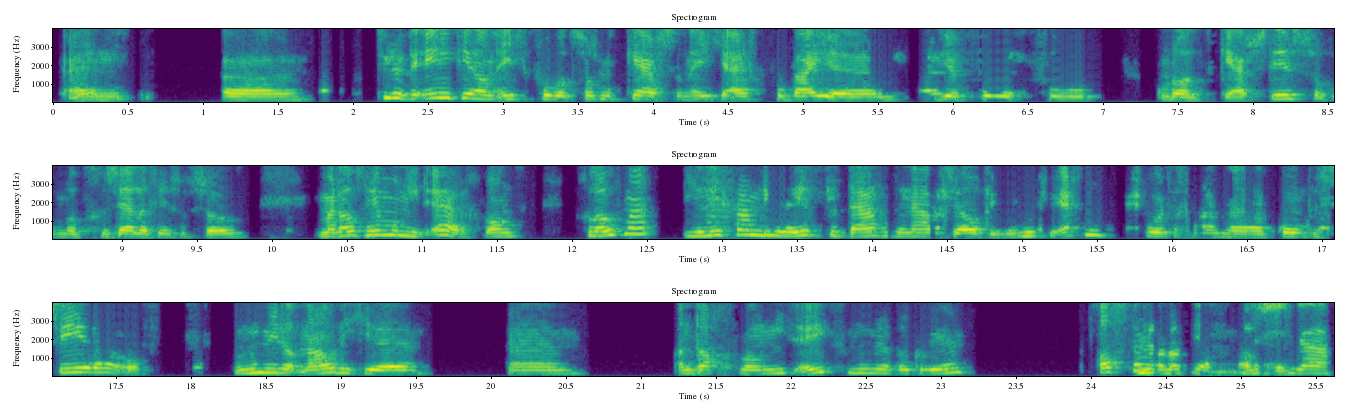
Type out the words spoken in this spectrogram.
En uh, natuurlijk, de ene keer dan eet je bijvoorbeeld, zoals met kerst, dan eet je eigenlijk voorbij je, je voorgevoel omdat het kerst is of omdat het gezellig is of zo. Maar dat is helemaal niet erg, want geloof me, je lichaam die regelt het dagen daarna zelf weer. Daar hoef je echt niet voor te gaan uh, compenseren of hoe noem je dat nou, dat je uh, een dag gewoon niet eet. Hoe noem je dat ook alweer? Vasten? Ja, dat, ja, vasten. ja.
